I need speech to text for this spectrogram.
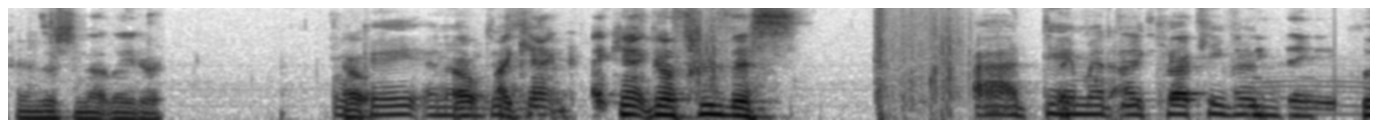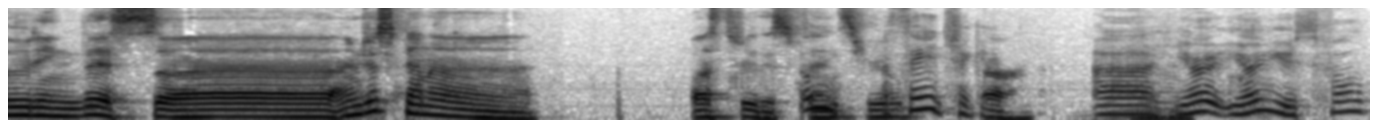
transition that later. oh, okay, and I'm Oh, just. I can't. I can't go through this. Ah, damn it! I can't even. anything, including this. So uh, I'm just gonna bust through this Oh, fence a real. sand chicken. oh. Uh, you're you're useful.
